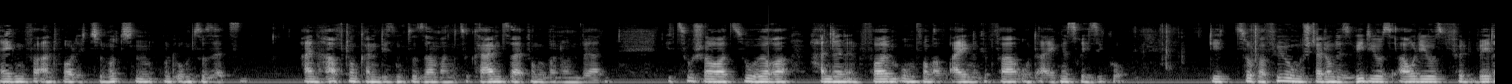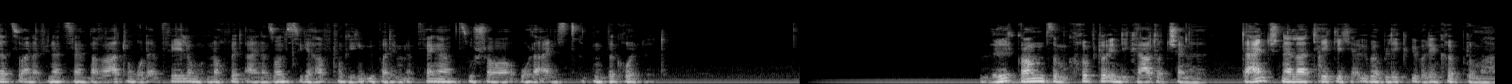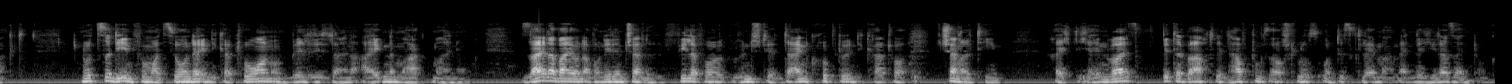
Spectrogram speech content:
eigenverantwortlich zu nutzen und umzusetzen. Eine Haftung kann in diesem Zusammenhang zu keinem Zeitpunkt übernommen werden. Die Zuschauer/Zuhörer handeln in vollem Umfang auf eigene Gefahr und eigenes Risiko. Die Zurverfügungstellung des Videos, Audios führt weder zu einer finanziellen Beratung oder Empfehlung, noch wird eine sonstige Haftung gegenüber dem Empfänger, Zuschauer oder eines Dritten begründet. Willkommen zum Krypto Indikator Channel dein schneller täglicher Überblick über den Kryptomarkt. Nutze die Informationen der Indikatoren und bilde dir deine eigene Marktmeinung. Sei dabei und abonniere den Channel. Viel Erfolg wünscht dir dein Krypto-Indikator Channel Team. Rechtlicher Hinweis, bitte beachte den Haftungsausschluss und Disclaimer am Ende jeder Sendung.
